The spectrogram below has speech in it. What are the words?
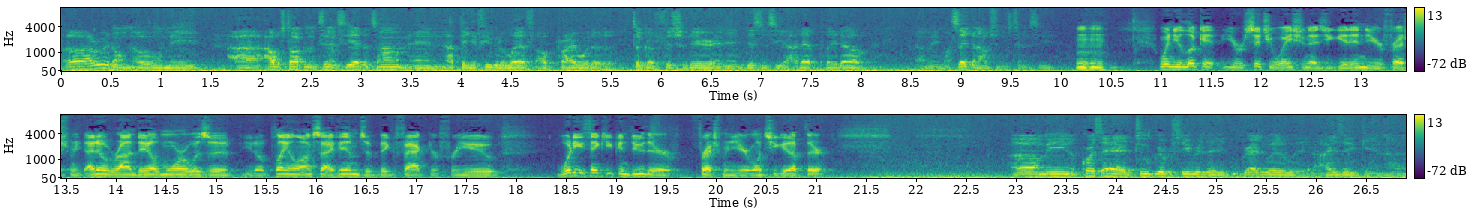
Uh, I really don't know. I mean, I, I, was talking to Tennessee at the time, and I think if he would have left, I probably would have took a official there, and then just to see how that played out. I mean, my second option was Tennessee. Mm-hmm. When you look at your situation as you get into your freshman, I know Rondale Moore was a you know playing alongside him is a big factor for you. What do you think you can do there freshman year once you get up there? Uh, I mean, of course, they had two good receivers. They graduated with Isaac and uh,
